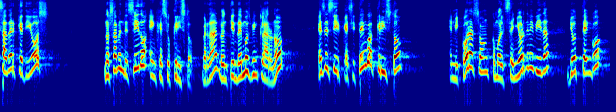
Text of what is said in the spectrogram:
saber que Dios nos ha bendecido en Jesucristo, ¿verdad? Lo entendemos bien claro, ¿no? Es decir, que si tengo a Cristo en mi corazón como el Señor de mi vida, yo tengo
